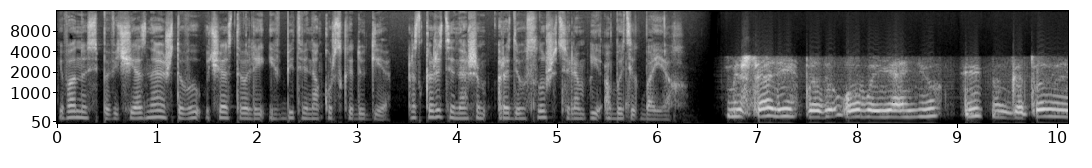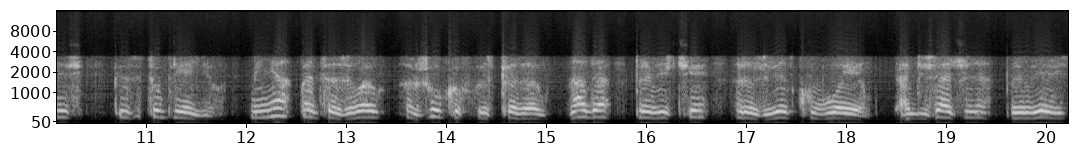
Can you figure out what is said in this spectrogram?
Иван Осипович, я знаю, что вы участвовали и в битве на Курской дуге. Расскажите нашим радиослушателям и об этих боях. Мы стали под обаянью и готовились к наступлению. Меня отозвал Жуков и сказал, надо провести разведку боем. Обязательно проверить,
